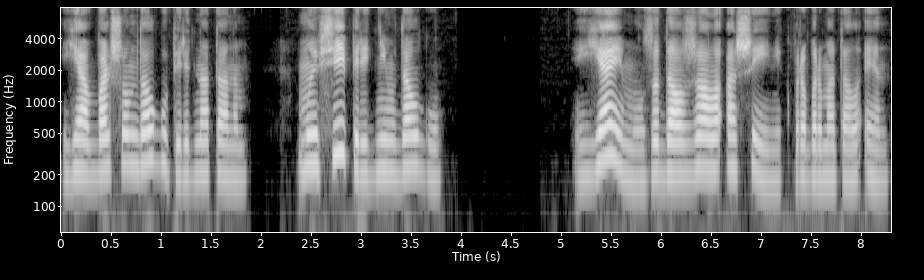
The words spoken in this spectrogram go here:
Я в большом долгу перед Натаном. Мы все перед ним в долгу». «Я ему задолжала ошейник», — пробормотала Энн,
